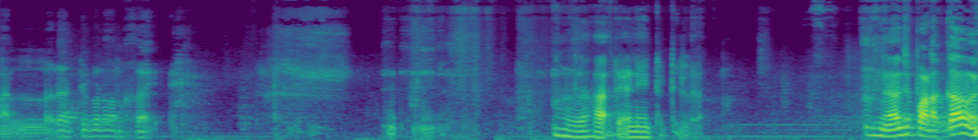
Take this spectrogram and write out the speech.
നല്ലൊരു അടിപൊളി വർക്കായി. ആരും എണീറ്റിട്ടില്ല. ഞാൻ പടക്കാന്ന്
